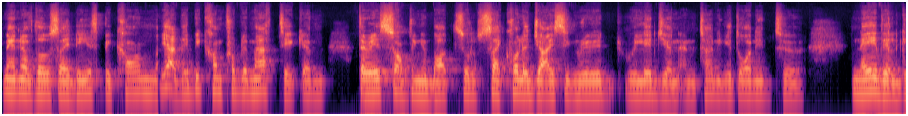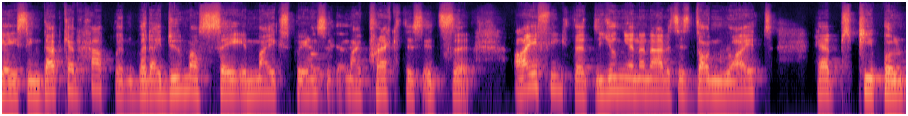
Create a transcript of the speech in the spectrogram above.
many of those ideas become yeah, they become problematic and there is something about sort of psychologizing re- religion and turning it on into navel gazing that can happen but i do must say in my experience Okay. in my practice it's uh, i think that the jungian analysis done right helps people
